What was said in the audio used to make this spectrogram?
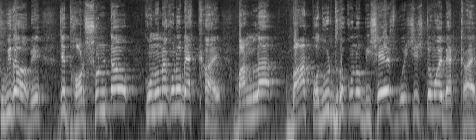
সুবিধা হবে যে ধর্ষণটাও কোনো না কোনো ব্যাখ্যায় বাংলা বা তদূর্ধ্ব কোনো বিশেষ বৈশিষ্ট্যময় ব্যাখ্যায়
